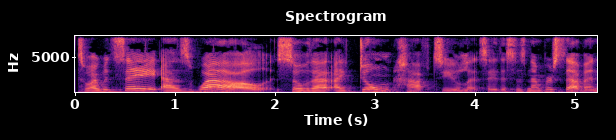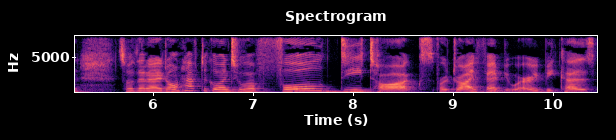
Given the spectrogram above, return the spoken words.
So I would say as well, so that I don't have to, let's say this is number seven, so that I don't have to go into a full detox for dry February because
